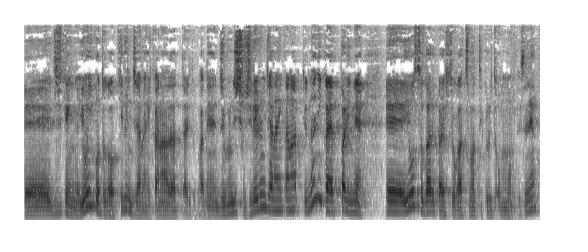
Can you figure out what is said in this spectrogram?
えー、事件が良いことが起きるんじゃないかなだったりとかね、自分自身を知れるんじゃないかなっていう何かやっぱりね、えー、要素があるから人が集まってくると思うんですね。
